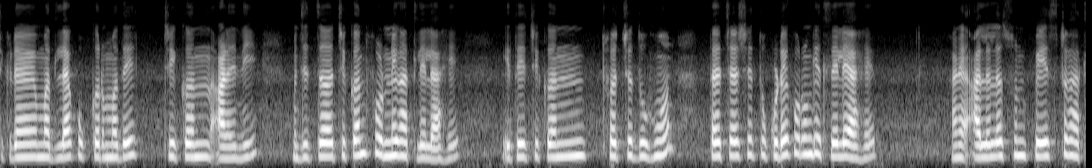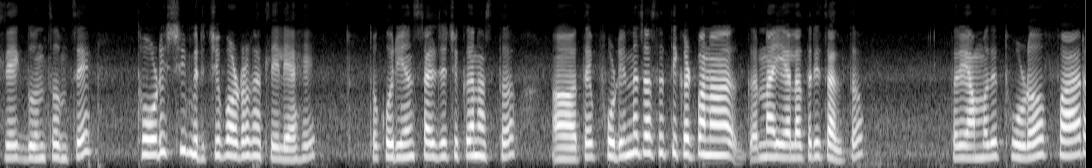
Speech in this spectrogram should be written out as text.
तिकडे मधल्या कुकरमध्ये चिकन आणली म्हणजे च चिकन फोडणी घातलेलं आहे. इथे चिकन स्वच्छ धुवून त्याचे असे तुकडे करून घेतलेले आहेत. आणि आलं लसूण पेस्ट घातले एक दोन चमचे. थोडीशी मिरची पावडर घातलेली आहे. तर कोरियन स्टाईल जे चिकन असतं ते फोडीनं जास्त तिखटपणा नाही आला तरी चालतं. तर यामध्ये थोडं फार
